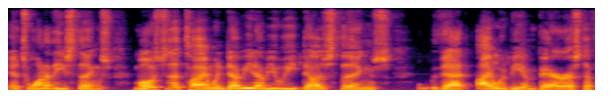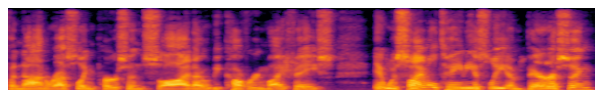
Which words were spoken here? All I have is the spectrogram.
it's one of these things. Most of the time when WWE does things that I would be embarrassed if a non wrestling person saw it. I would be covering my face. It was simultaneously embarrassing,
